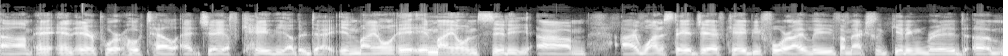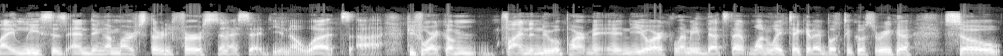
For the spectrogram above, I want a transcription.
um, an, airport hotel at JFK the other day in my own in my own city. Um, I want to stay at JFK before I leave. I'm actually getting rid. of my lease is ending on March 31st, and I said, you know what? Uh, before I come find a new apartment in New York, let me. That's that one way ticket I booked to Costa Rica. So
